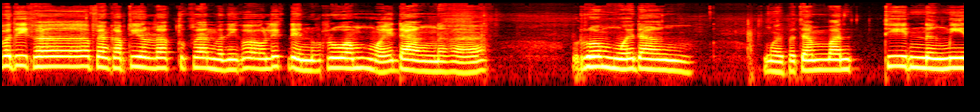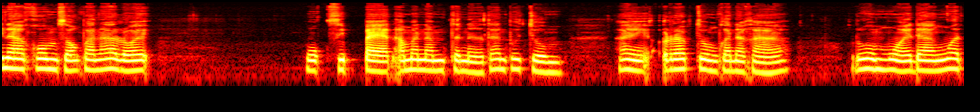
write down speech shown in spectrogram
วัสดีค่ะแฟนคลับที่รักทุกท่านวันนี้ก็เอาเลขเด่นรวมหวยดังนะคะ รวมหวยดังหวยประจำวันที่หนึ่งมีนาคมสองพันห้าร้อยหกสิบแปดเอามานำเสนอท่านผู้ชม ให้รับชมกันนะคะ รวมหวยดังงวด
